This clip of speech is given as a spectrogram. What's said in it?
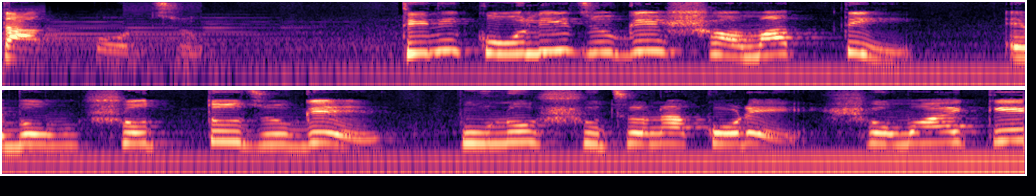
তাৎপর্য। তিনি কলি যুগের সমাপ্তি এবং সত্য যুগের পুনঃসূচনা করে সময়কে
